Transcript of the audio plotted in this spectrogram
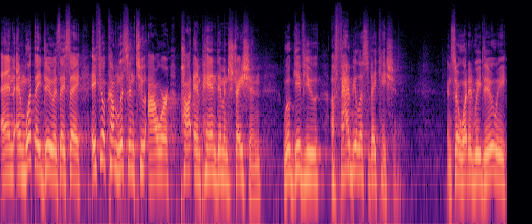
And, and what they do is they say, if you'll come listen to our pot and pan demonstration, we'll give you a fabulous vacation. And so, what did we do? We,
